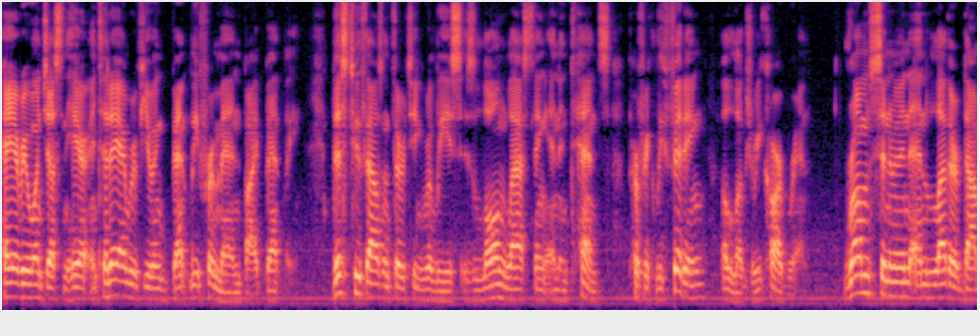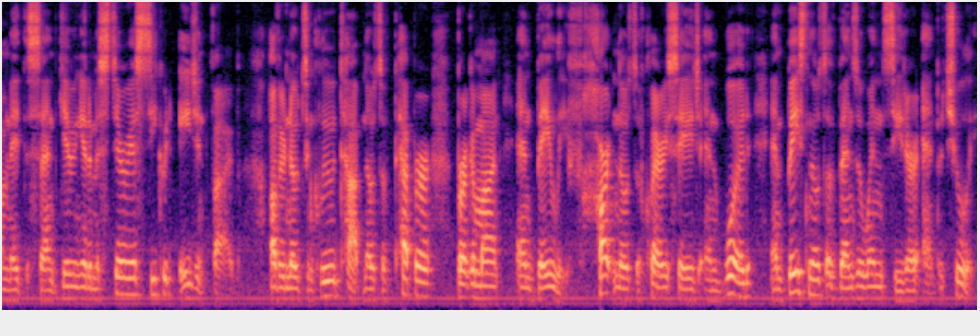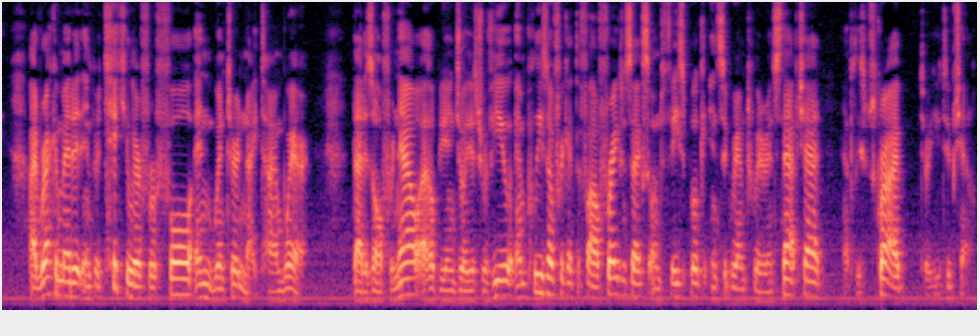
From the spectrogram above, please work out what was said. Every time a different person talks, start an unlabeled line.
Hey everyone, Justin here, and today I'm reviewing Bentley for Men by Bentley. This 2013 release is long lasting and intense, perfectly fitting a luxury car brand. Rum, cinnamon, and leather dominate the scent, giving it a mysterious secret agent vibe. Other notes include top notes of pepper, bergamot, and bay leaf, heart notes of clary sage and wood, and base notes of benzoin, cedar, and patchouli. I'd recommend it in particular for fall and winter nighttime wear. That is all for now. I hope you enjoyed this review, and please don't forget to follow Fragrance X on Facebook, Instagram, Twitter, and Snapchat, and please subscribe to our YouTube channel.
